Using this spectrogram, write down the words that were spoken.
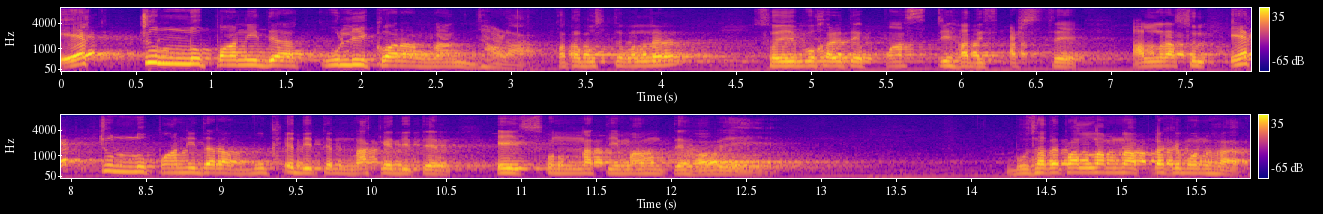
এক চুল্লু পানি দেয়া কুলি করা নাক ঝাড়া। কথা বুঝতে পারলেন? সহি বুখারিতে পাঁচটি হাদিস আসছে। আল্লাহ রাসুল এক চুল্লু পানি দ্বারা মুখে দিতেন, নাকে দিতেন। এই সুন্নাতি মানতে হবে। বুঝাতে পারলাম না আপনাকে মনে হয়।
